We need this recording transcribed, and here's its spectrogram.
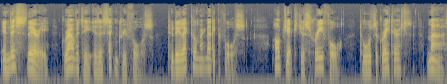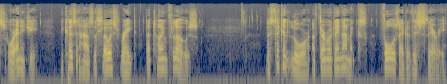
In this theory, gravity is a secondary force to the electromagnetic force. Objects just free fall towards the greatest mass or energy because it has the slowest rate that time flows. The second law of thermodynamics falls out of this theory,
